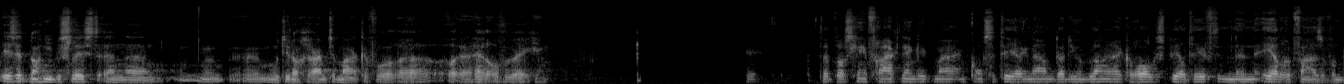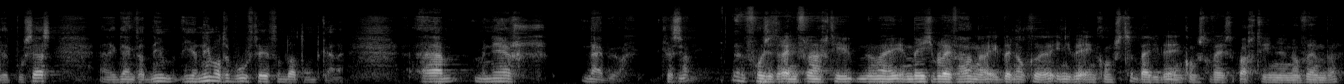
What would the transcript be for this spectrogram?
is het nog niet beslist en moet u nog ruimte maken voor heroverweging. Okay. Dat was geen vraag, denk ik, maar een constatering namelijk dat u een belangrijke rol gespeeld heeft in een eerdere fase van dit proces. En ik denk dat nie hier niemand de behoefte heeft om dat te ontkennen. meneer Nijburg, Christian. Eh, voorzitter, een vraag die bij mij een beetje bleef hangen. Ik ben ook uh, in die bijeenkomst, bij die bijeenkomst geweest op 18 november.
